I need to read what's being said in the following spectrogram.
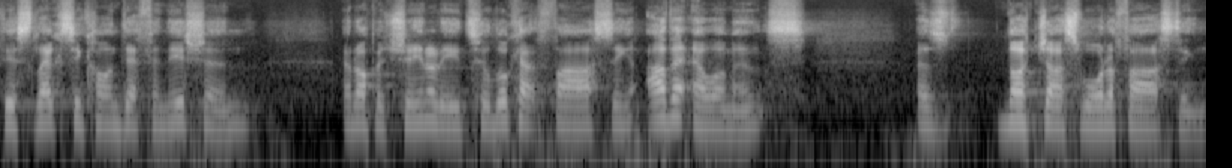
this lexicon definition, an opportunity to look at fasting, other elements, as not just water fasting.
